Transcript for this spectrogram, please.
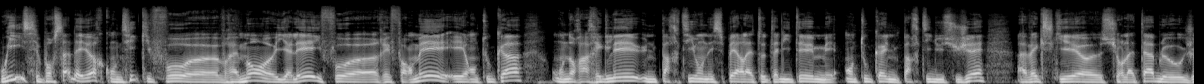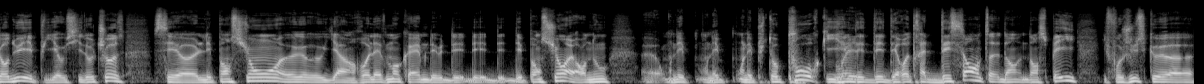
Oui, c'est pour ça d'ailleurs qu'on dit qu'il faut euh, vraiment euh, y aller, il faut euh, réformer et en tout cas, on aura réglé une partie, on espère la totalité, mais en tout cas une partie du sujet avec ce qui est sur la table aujourd'hui. Et puis il y a aussi d'autres choses, c'est les pensions. Il y a un relèvement quand même des, des, des, des pensions. Alors nous, on est on est on est plutôt pour qu'il y ait des, des, retraites décentes dans, dans ce pays. Il faut juste que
